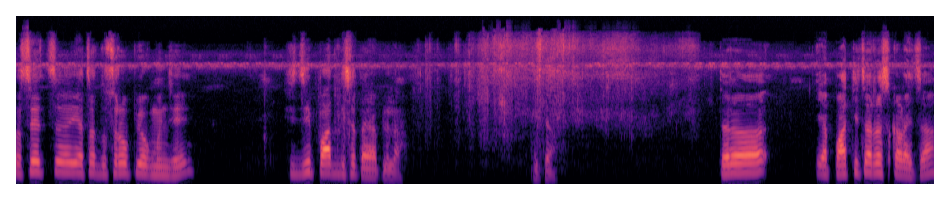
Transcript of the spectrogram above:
तसेच याचा दुसरा उपयोग म्हणजे ही जी पात दिसत आहे आपल्याला इथं. तर या पातीचा रस काढायचा.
